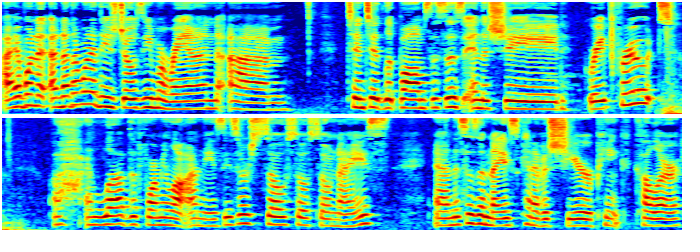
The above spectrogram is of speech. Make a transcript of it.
I have one, another one of these Josie Maran um, tinted lip balms. This is in the shade Grapefruit. Oh, I love the formula on these. These are so, so, so nice And this is a nice kind of a sheer pink color.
